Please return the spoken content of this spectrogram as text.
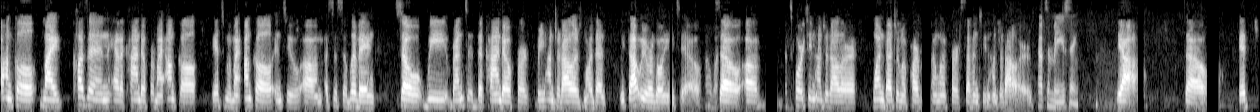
uncle, my cousin had a condo for my uncle. We had to move my uncle into um, assisted living. So we rented the condo for $300 more than we thought we were going to. Oh, wow. So uh, That's $1,400 one bedroom apartment went for $1,700. That's amazing. Yeah. So it's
